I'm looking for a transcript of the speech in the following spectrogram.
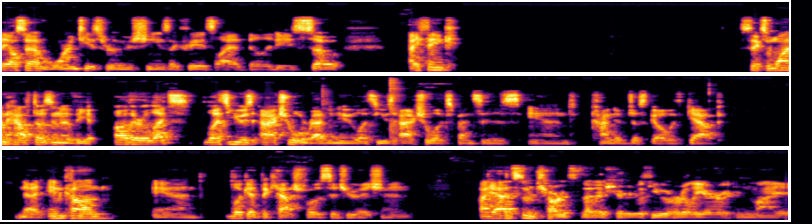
they also have warranties for the machines that creates liabilities. So I think six one half dozen of the other let's let's use actual revenue, let's use actual expenses and kind of just go with GAAP net income and look at the cash flow situation. I had some charts that I shared with you earlier in my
